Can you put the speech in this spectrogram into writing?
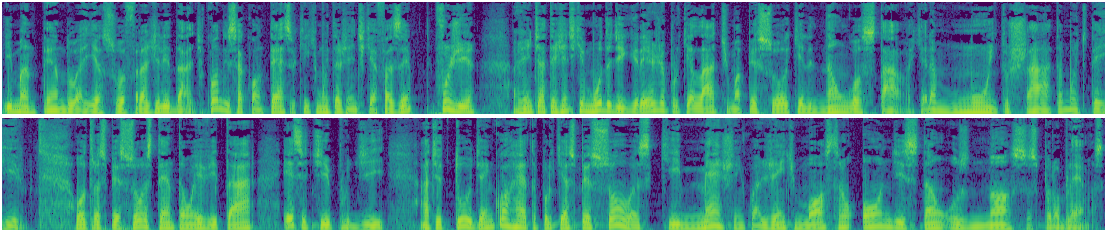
e mantendo aí a sua fragilidade. Quando isso acontece, o que, que muita gente quer fazer? Fugir. A gente já tem gente que muda de igreja porque lá tinha uma pessoa que ele não gostava, que era muito chata, muito terrível. Outras pessoas tentam evitar esse tipo de atitude, é incorreta, porque as pessoas que mexem com a gente mostram onde estão os nossos problemas.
